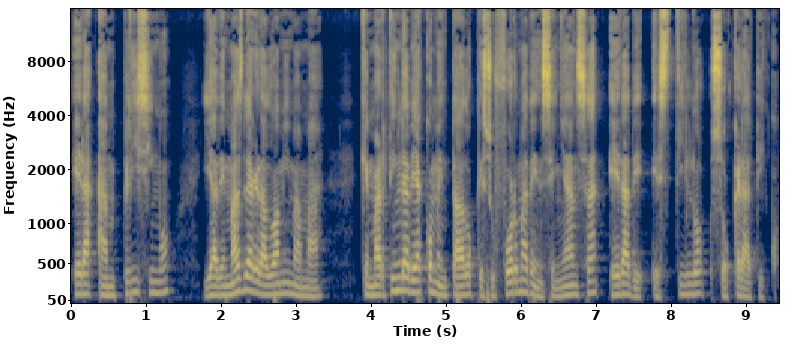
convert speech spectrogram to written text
era amplísimo y además le agradó a mi mamá que Martín le había comentado que su forma de enseñanza era de estilo socrático.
